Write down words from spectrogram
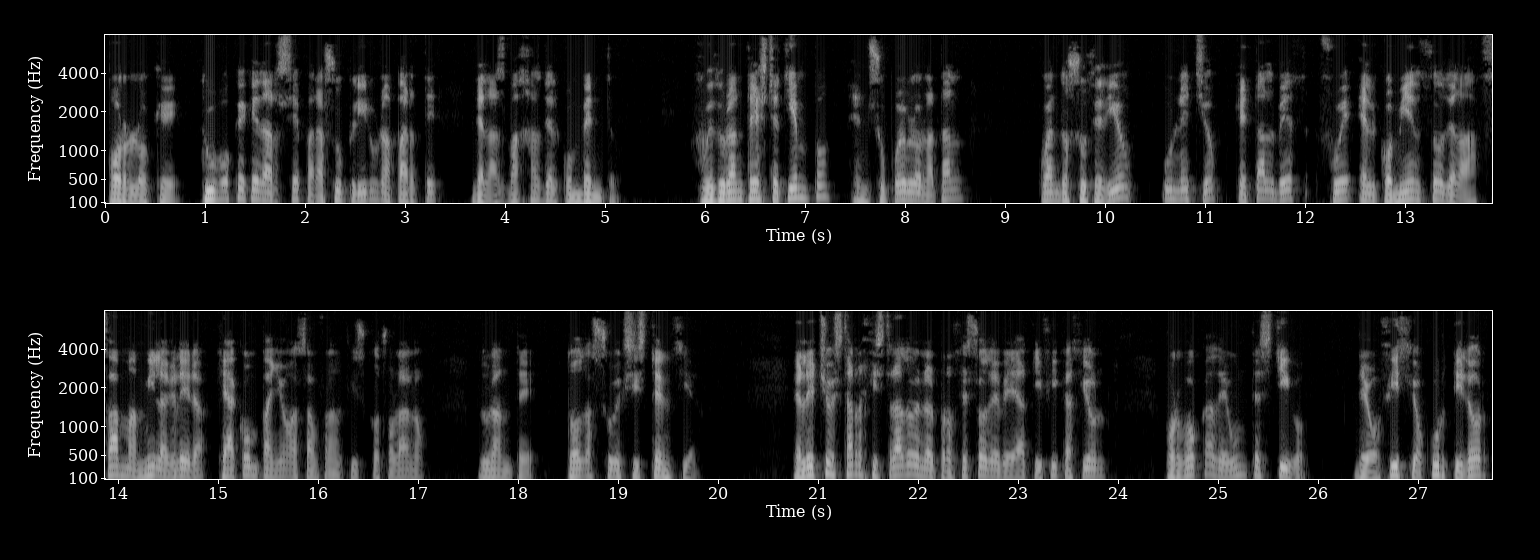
por lo que tuvo que quedarse para suplir una parte de las bajas del convento. Fue durante este tiempo, en su pueblo natal, cuando sucedió un hecho que tal vez fue el comienzo de la fama milagrera que acompañó a San Francisco Solano durante toda su existencia. El hecho está registrado en el proceso de beatificación por boca de un testigo, de oficio curtidor,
